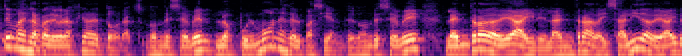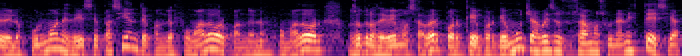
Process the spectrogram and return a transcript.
tema es la radiografía de tórax, donde se ven los pulmones del paciente, donde se ve la entrada de aire, la entrada y salida de aire de los pulmones de ese paciente cuando es fumador, cuando no es fumador. Nosotros debemos saber por qué, porque muchas veces usamos una anestesia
